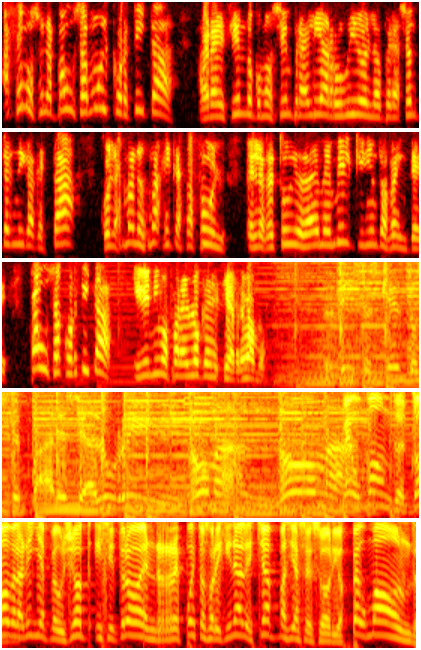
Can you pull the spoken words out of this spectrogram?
Hacemos una pausa muy cortita, agradeciendo como siempre a Lía Rubido en la operación técnica que está con las manos mágicas a full en los estudios de AM1520. Pausa cortita y venimos para el bloque de cierre, vamos. Dices que esto se parece al Urri, no man, no man. Peumont, toda la línea Peugeot y Citroën, repuestos originales, chapas y accesorios. Peumont,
